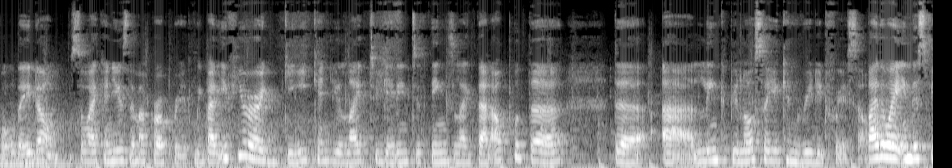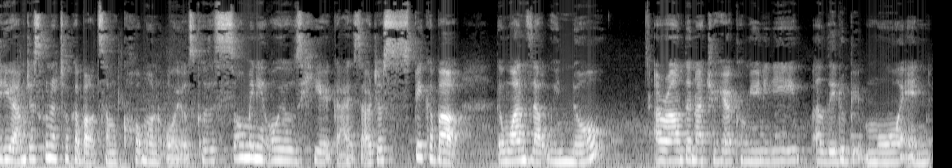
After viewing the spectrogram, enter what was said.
or they don't, so I can use them appropriately. But if you're a geek and you like to get into things like that, I'll put the the uh, link below so you can read it for yourself. By the way, in this video, I'm just gonna talk about some common oils because there's so many oils here, guys. I'll just speak about the ones that we know around the natural hair community a little bit more and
